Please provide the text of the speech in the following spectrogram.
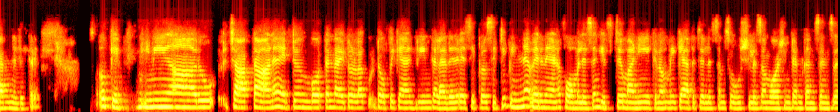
പറഞ്ഞത് ഇത്രയും. ഓക്കെ ഇനി ആ ഒരു ചാപ്റ്റർ ആണ് ഏറ്റവും ഇമ്പോർട്ടന്റ് ആയിട്ടുള്ള ടോപ്പിക് ആണ് ഗ്രീൻ കളർ അതായത് റെസിപ്രോസിറ്റി പിന്നെ വരുന്നതാണ് formalism gift money economy capitalism socialism Washington consensus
